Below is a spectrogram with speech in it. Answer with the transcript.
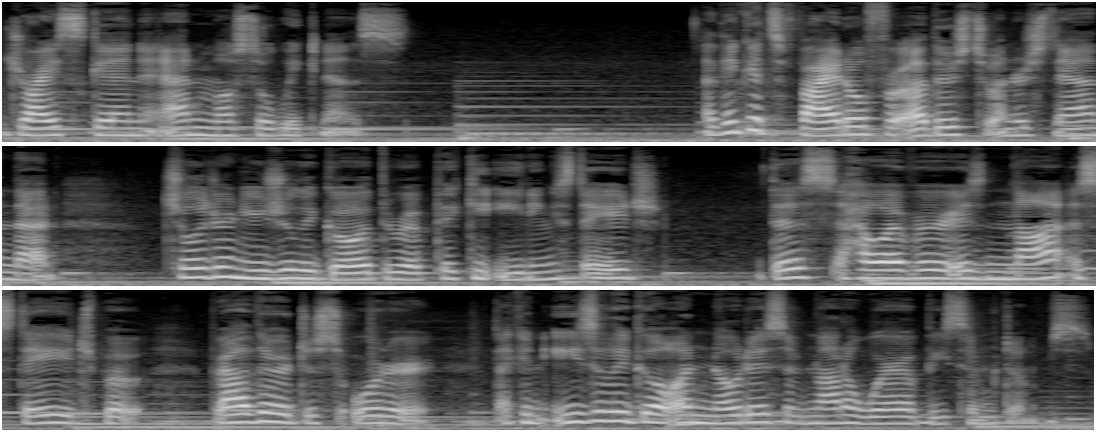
dry skin, and muscle weakness. I think it's vital for others to understand that children usually go through a picky eating stage. This, however, is not a stage, but rather a disorder that can easily go unnoticed if not aware of these symptoms.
